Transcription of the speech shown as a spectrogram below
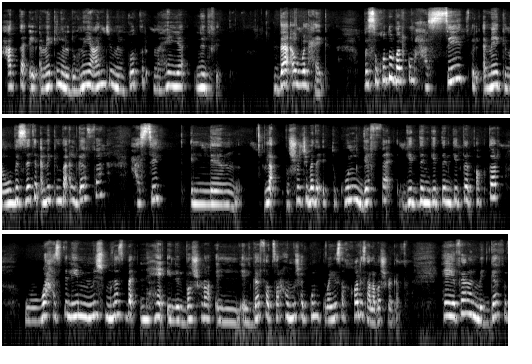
حتى الأماكن الدهنية عندي من كتر ما هي نضفت. ده أول حاجة. بس خدوا بالكم حسيت في الاماكن وبالذات الأماكن بقى الجافة حسيت لا بشرتي بدأت تكون جافة جدا جدا جدا أكتر. وحسيت إن هي مش مناسبة نهائي للبشرة الجافة بصراحة ومش هتكون كويسة خالص على بشرة جافة. هي فعلا بتجفف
